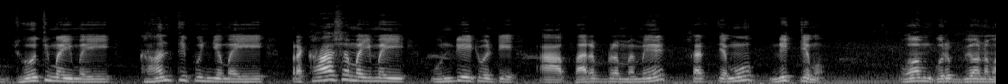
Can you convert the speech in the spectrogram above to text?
జ్యోతిమయమై కాంతిపుంజమై ప్రకాశమయమై ఉండేటువంటి ఆ పరబ్రహ్మమే సత్యము నిత్యము. ఓం గురుభ్యో నమ.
